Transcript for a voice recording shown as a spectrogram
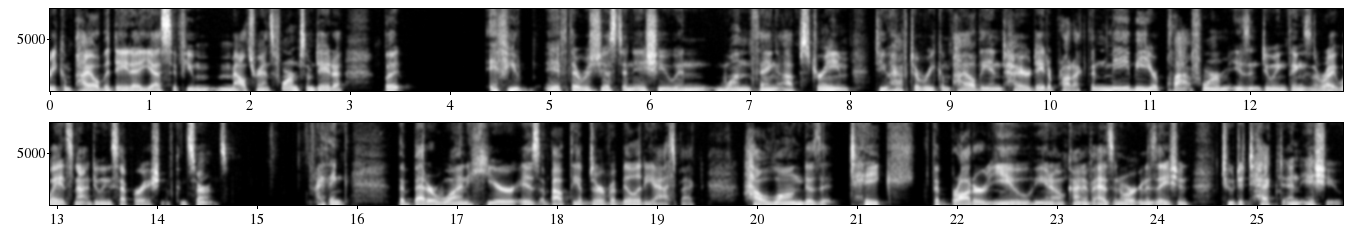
recompile the data? Yes, if you maltransform some data, but if you if there was just an issue in one thing upstream do you have to recompile the entire data product then maybe your platform isn't doing things in the right way it's not doing separation of concerns I think the better one here is about the observability aspect. How long does it take the broader you, you know, kind of as an organization, to detect an issue?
